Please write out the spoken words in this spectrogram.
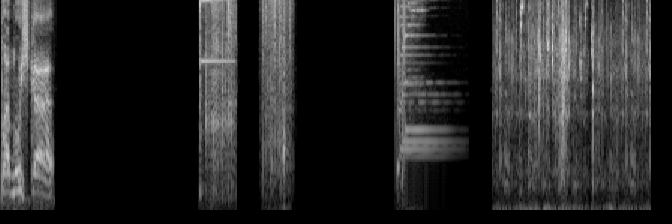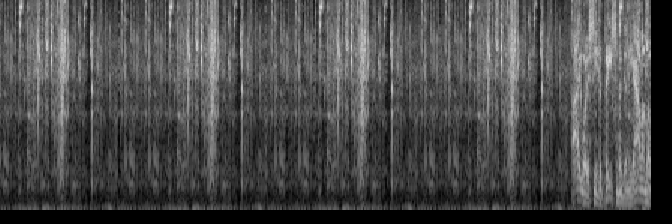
Babushka! I want to see the basement in the Alamo.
